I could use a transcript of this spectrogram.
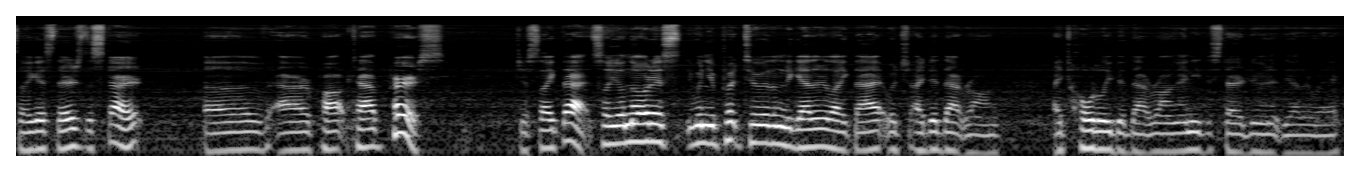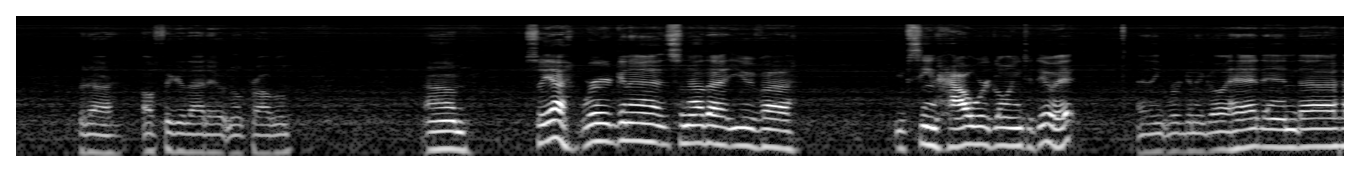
So I guess there's the start of our pop tab purse. Just like that. So you'll notice when you put two of them together like that, which I did that wrong. I totally did that wrong. I need to start doing it the other way. But uh, I'll figure that out, no problem. Um, so yeah, we're gonna. So now that you've uh, you've seen how we're going to do it, I think we're gonna go ahead and uh,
